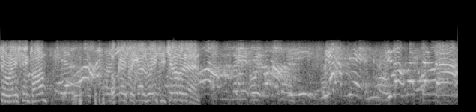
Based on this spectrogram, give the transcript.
still racing, Tom? Okay, so you guys race each other then have to. Do not let them down.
